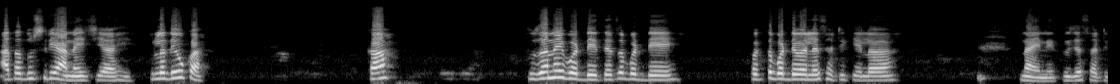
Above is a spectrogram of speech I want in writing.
आता दुसरी आणायची आहे. तुला देऊ का? का? तुझा नाही बड्डे त्याचा बड्डे फक्त बड्डेवाल्यासाठी केला. नाही नाही तुझ्यासाठी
